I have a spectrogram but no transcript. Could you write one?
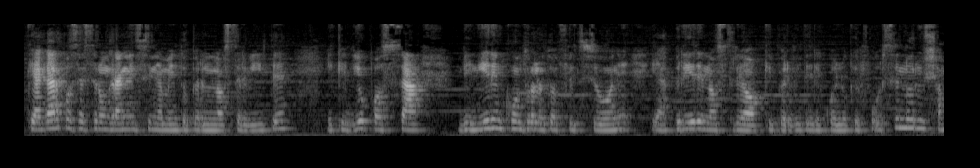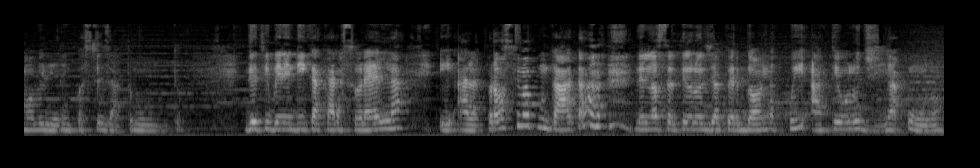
che Agar possa essere un grande insegnamento per le nostre vite e che Dio possa venire incontro alla tua afflizione e aprire i nostri occhi per vedere quello che forse non riusciamo a vedere in questo esatto momento. Dio ti benedica cara sorella e alla prossima puntata del nostro Teologia per Donna qui a Teologia 1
